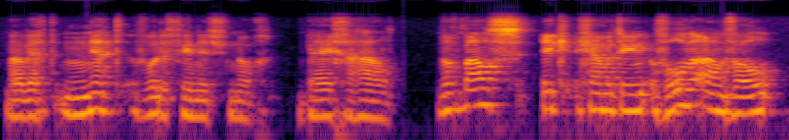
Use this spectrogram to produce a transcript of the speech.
maar werd net voor de finish nog bijgehaald. Nogmaals, ik ga meteen volgende aanval.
